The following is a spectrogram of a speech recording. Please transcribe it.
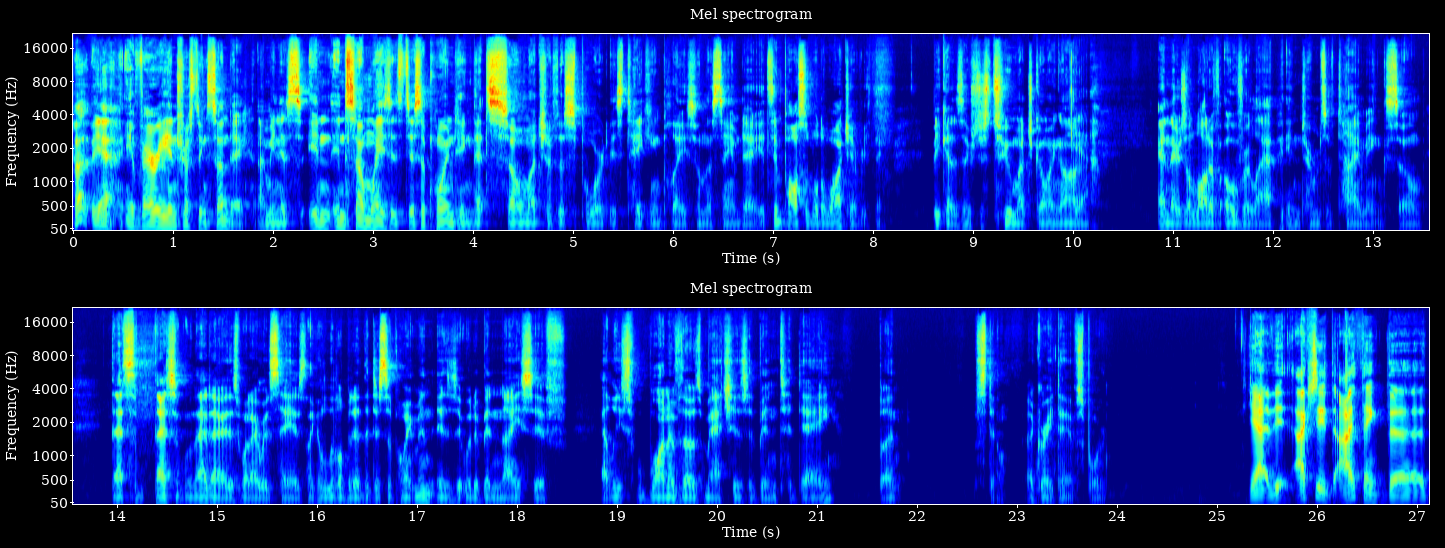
But yeah, a very interesting Sunday. I mean, it's in in some ways it's disappointing that so much of the sport is taking place on the same day. It's impossible to watch everything because there's just too much going on, Yeah. and there's a lot of overlap in terms of timing. So that's that's that is what I would say is like a little bit of the disappointment. Is it would have been nice if at least one of those matches had been today, but still a great day of sport. Yeah, the, actually, I think the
